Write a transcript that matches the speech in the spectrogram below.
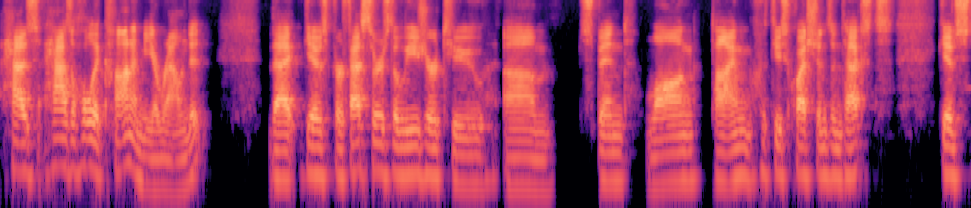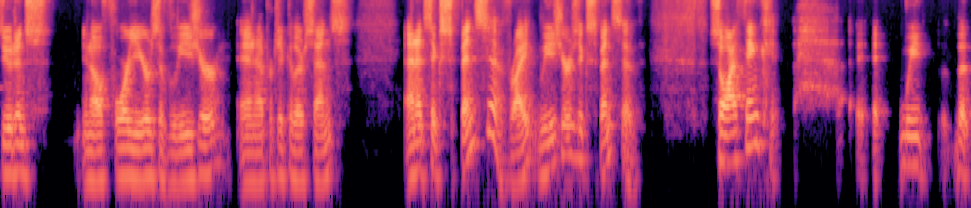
has has a whole economy around it that gives professors the leisure to um, spend long time with these questions and texts, gives students, you know, four years of leisure in a particular sense. And it's expensive, right? Leisure is expensive. So I think we the,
